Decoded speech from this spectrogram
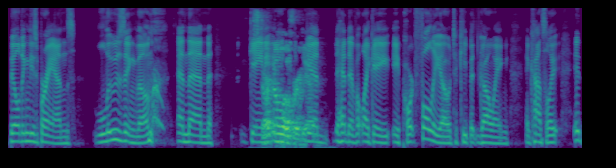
building these brands, losing them, and then gaining. Starting all over again. You had, had to have like a, a portfolio to keep it going and constantly it,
